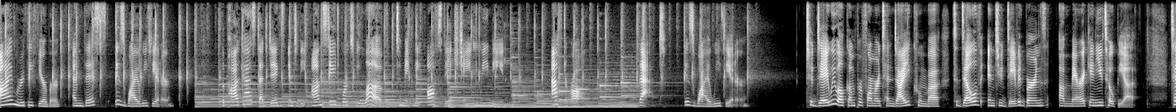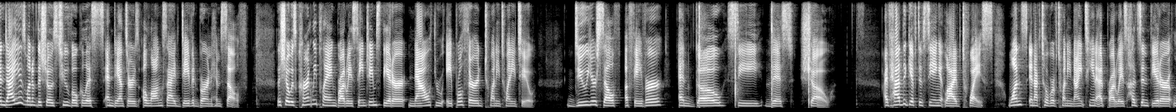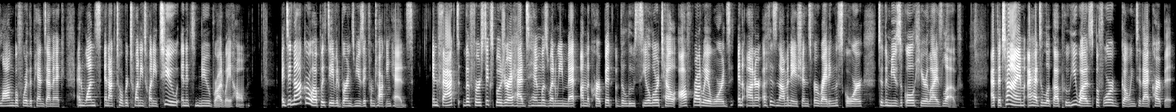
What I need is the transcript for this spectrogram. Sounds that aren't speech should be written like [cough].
I'm Ruthie Fierberg, and this is Why We Theater, the podcast that digs into the onstage works we love to make the offstage change we need. After all, that is Why We Theater. Today, we welcome performer Tendayi Kuumba to delve into David Byrne's American Utopia. Tendayi is one of the show's two vocalists and dancers alongside David Byrne himself. The show is currently playing Broadway's St. James Theater now through April 3rd, 2022. Do yourself a favor and go see this show. I've had the gift of seeing it live twice. Once in October of 2019 at Broadway's Hudson Theater, long before the pandemic, and once in October 2022 in its new Broadway home. I did not grow up with David Byrne's music from Talking Heads. In fact, the first exposure I had to him was when we met on the carpet of the Lucille Lortel Off Broadway Awards in honor of his nominations for writing the score to the musical Here Lies Love. At the time, I had to look up who he was before going to that carpet.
